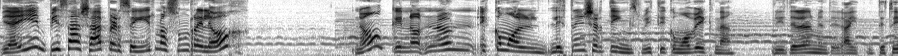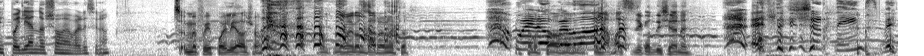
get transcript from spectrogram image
y ahí empieza ya a perseguirnos un reloj, ¿no? Que no, no es como el el Stranger Things, ¿viste? Como Vecna, literalmente. Ay, te estoy spoileando yo, me parece, ¿no? Me fui spoileado yo. No, no me contaron esto. Esto no Bueno, perdón. En las bases y condiciones. Stranger Things, Ve-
